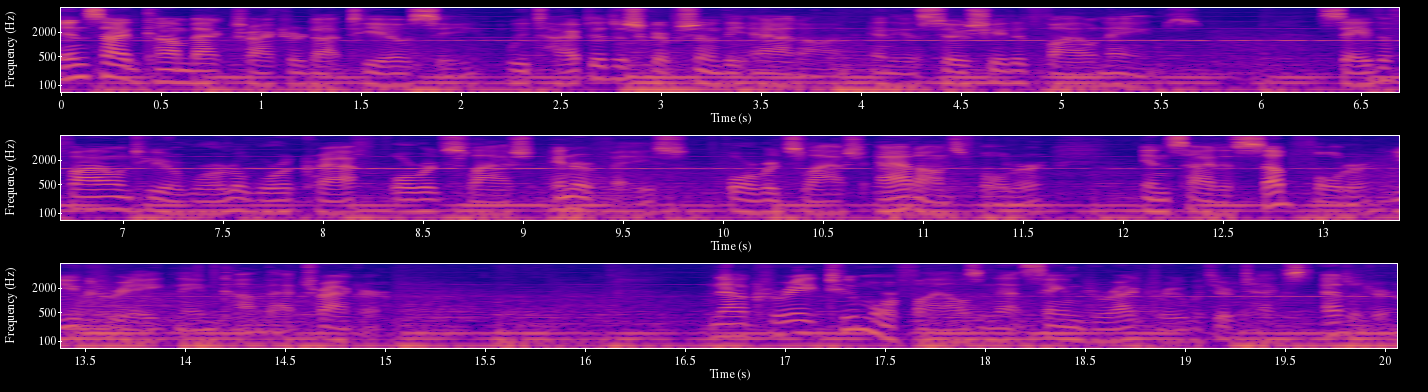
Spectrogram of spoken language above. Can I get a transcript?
Inside combattracker.toc, we type the description of the add-on and the associated file names. Save the file into your World of Warcraft forward slash interface forward slash add-ons folder Inside a subfolder, you create named Combat Tracker. Now create two more files in that same directory with your text editor.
